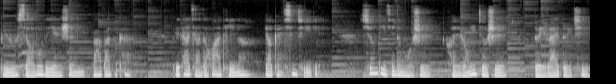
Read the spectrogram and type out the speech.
比如小鹿的眼神巴巴的看，对他讲的话题呢。要感兴趣一点，兄弟间的模式很容易就是怼来怼去，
